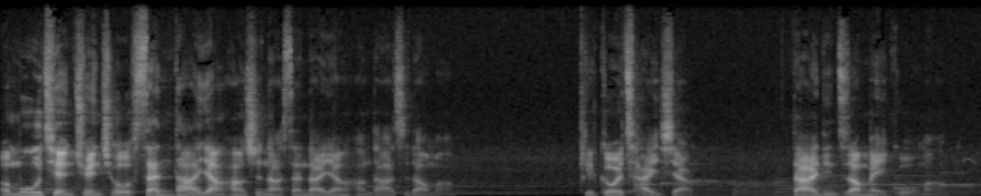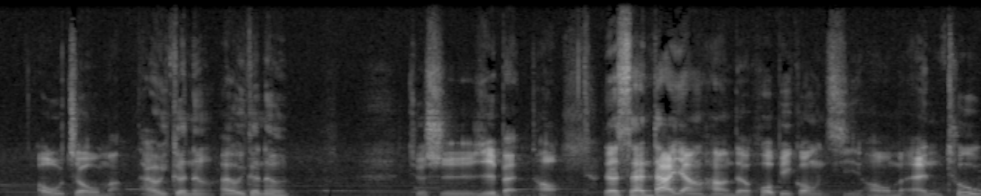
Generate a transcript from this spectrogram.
呃，目前全球三大央行是哪三大央行？大家知道吗？给各位猜一下，大家一定知道美国嘛，欧洲嘛，还有一个呢？还有一个呢？就是日本哈，那三大央行的货币供给哈，我们 N two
